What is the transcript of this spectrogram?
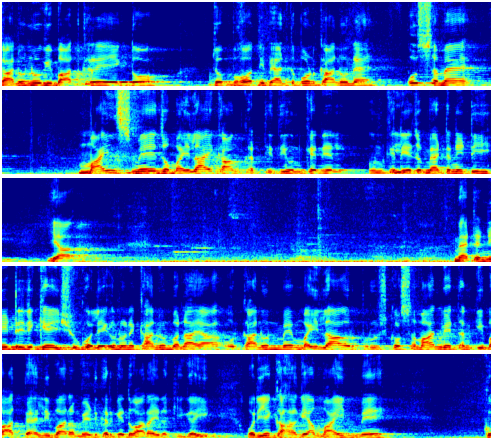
कानूनों की बात करें एक दो, जो बहुत ही महत्वपूर्ण कानून है, उस समय माइंस में जो महिलाएँ काम करती थी, उनके लिए उनके लिए जो मैटर्निटी या मैटर्निटी के इशू को लेकर उन्होंने कानून बनाया और कानून में महिला और पुरुष को समान वेतन की बात पहली बार अंबेडकर के द्वारा ही रखी गई। और ये कहा गया, माइन में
